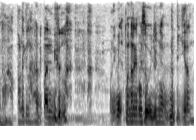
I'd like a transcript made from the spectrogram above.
Nah apa lagi lah dipandir lah ini banyak benar kami seujungnya berpikiran.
